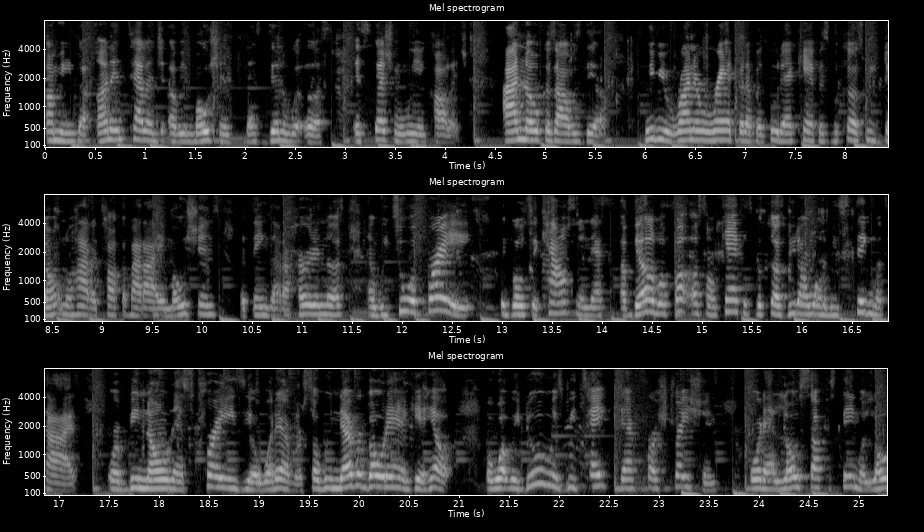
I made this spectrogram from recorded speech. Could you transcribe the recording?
I mean the unintelligent of emotions that's dealing with us, especially when we in college. I know because I was there we be running rampant up and through that campus because we don't know how to talk about our emotions, the things that are hurting us, and we too afraid to go to counseling that's available for us on campus because we don't want to be stigmatized or be known as crazy or whatever. So we never go there and get help. But what we do is we take that frustration or that low self-esteem or low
